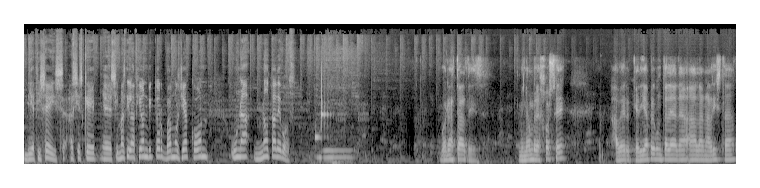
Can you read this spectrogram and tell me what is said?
16. Así es que, eh, sin más dilación, Víctor, vamos ya con una nota de voz. Buenas tardes. Mi nombre es José. A ver, quería preguntarle al, analista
